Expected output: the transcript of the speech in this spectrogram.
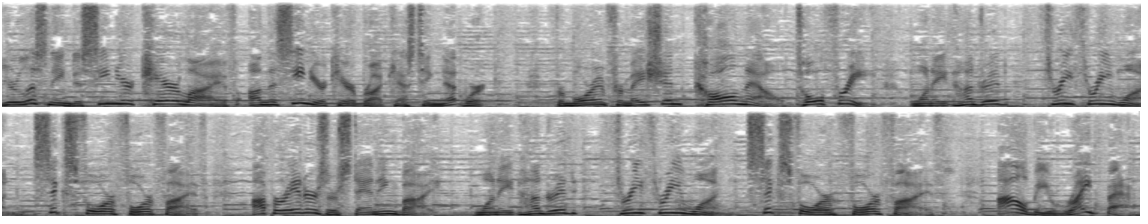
You're listening to Senior Care Live on the Senior Care Broadcasting Network. For more information, call now, toll free 1 800 331 6445. Operators are standing by. 1 800 331 6445. I'll be right back.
